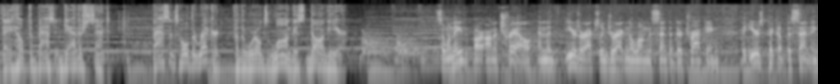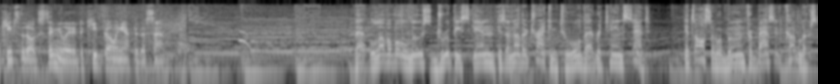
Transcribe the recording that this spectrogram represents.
they help the Basset gather scent. Bassets hold the record for the world's longest dog ear. So when they are on a trail and the ears are actually dragging along the scent that they're tracking, the ears pick up the scent and keeps the dog stimulated to keep going after the scent. That lovable, loose, droopy skin is another tracking tool that retains scent. It's also a boon for Basset cuddlers.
